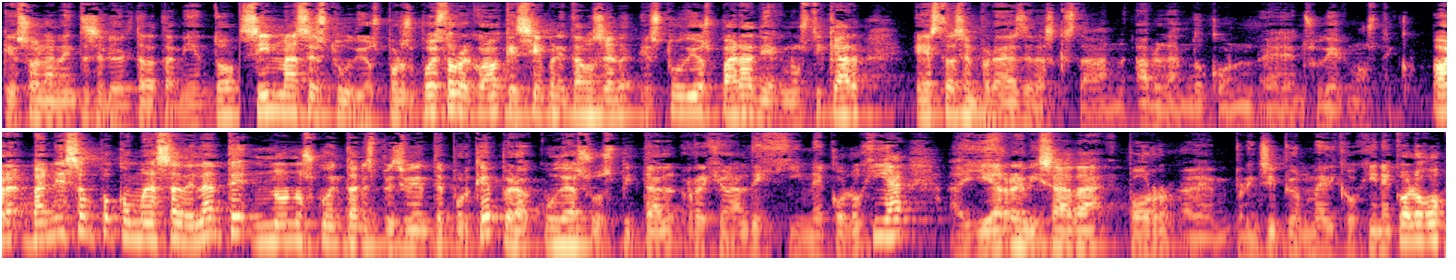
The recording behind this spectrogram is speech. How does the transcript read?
que solamente se le dio el tratamiento sin más estudios. Por supuesto, recuerdo que siempre necesitamos hacer estudios para diagnosticar estas enfermedades de las que estaban hablando con, eh, en su diagnóstico. Ahora, Vanessa un poco más adelante, no nos cuentan específicamente por qué, pero acude a su hospital regional de ginecología. Allí es revisada por, eh, en principio, un médico ginecólogo,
